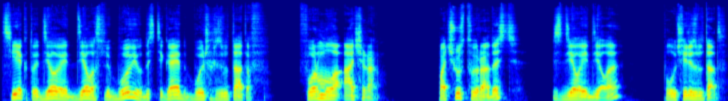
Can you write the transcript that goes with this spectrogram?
Те, кто делает дело с любовью, достигают больших результатов. Формула Ачера. Почувствуй радость, сделай дело, получи результат.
